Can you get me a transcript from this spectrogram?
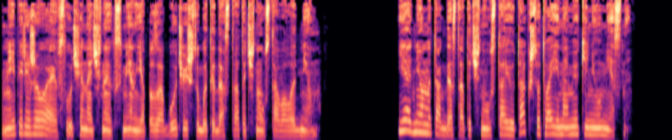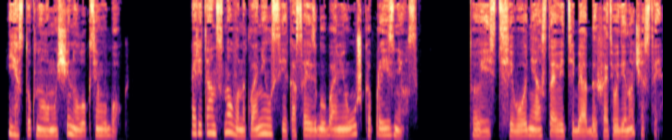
«Не переживай, в случае ночных смен я позабочусь, чтобы ты достаточно уставала днем. Я днем и так достаточно устаю так, что твои намеки неуместны. Я стукнула мужчину локтем в бок. Аритан снова наклонился и, касаясь губами ушка, произнес: «То есть сегодня оставить тебя отдыхать в одиночестве?»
